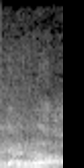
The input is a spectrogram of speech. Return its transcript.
যাবে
